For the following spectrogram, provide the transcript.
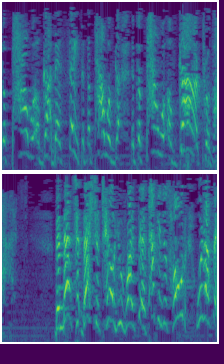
the power of God, that faith that the power of God, that the power of God provides, then that should, that should tell you right there. If I can just hold, what did I say?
